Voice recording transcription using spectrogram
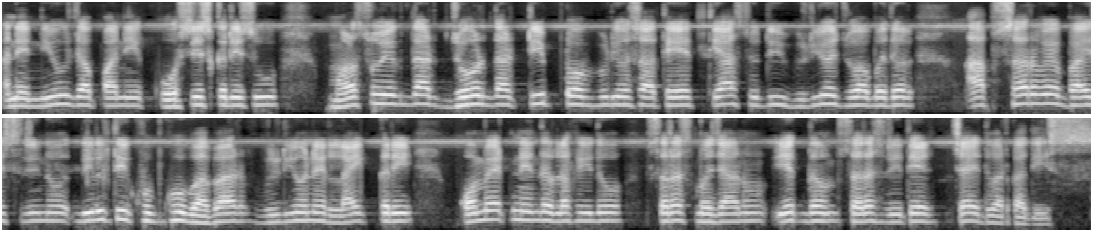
અને ન્યૂઝ આપવાની કોશિશ કરીશું. મળશું એકદમ જોરદાર ટીપ ટોપ વીડિયો સાથે. ત્યાં સુધી વીડિયો જોવા બદલ આપ સર્વે ભાઈશ્રીનો દિલથી ખૂબ ખૂબ આભાર. વિડીયોને લાઈક કરી કોમેન્ટની અંદર લખી દો. સરસ મજાનું એકદમ સરસ રીતે જય દ્વારકાધીશ.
